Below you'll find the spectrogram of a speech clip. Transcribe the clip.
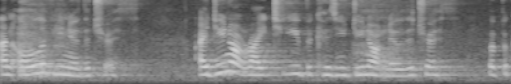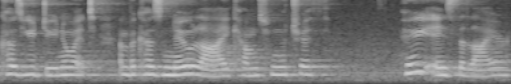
and all of you know the truth. I do not write to you because you do not know the truth, but because you do know it, and because no lie comes from the truth. Who is the liar?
